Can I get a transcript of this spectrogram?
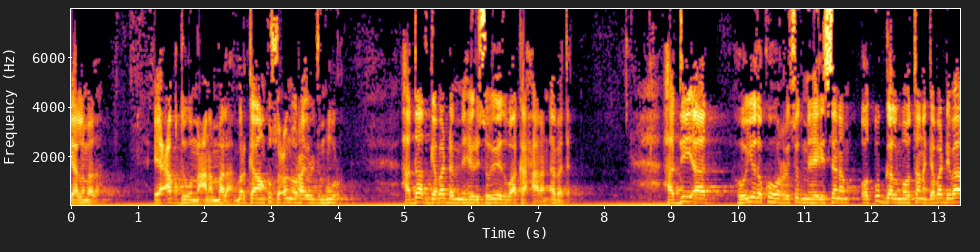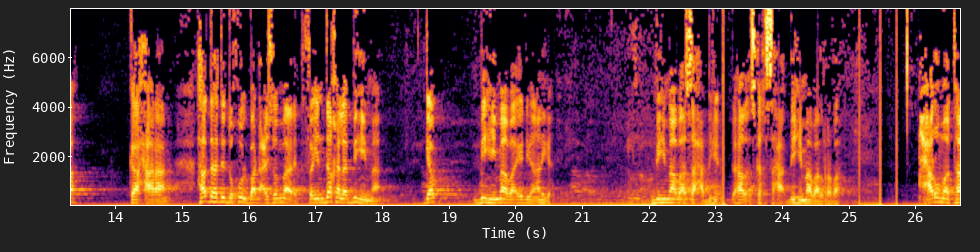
galmada. Ee caqdigu macno ma lah marka aan ku soconno ra'yuljumhuur haddaad gabadha meheriso hooyadeed waa kaa xaaraan abadan haddii aad hooyada ku horaysood meherisana ood u galmootana gabadhibaa kaa xaaraana hadda haddii dukuul baa dhacay soo ma arag fain dakhala bihima bihimaa baa dhigan aniga bihimaa baa la rabaa xarumata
